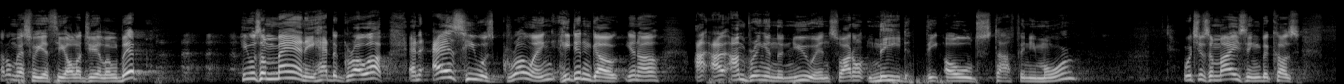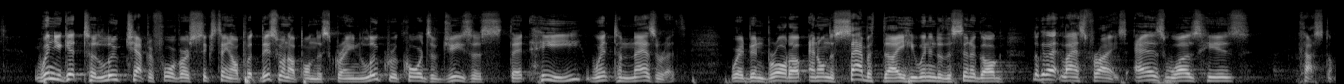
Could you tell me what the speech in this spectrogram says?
I don't mess with your theology a little bit. He was a man, he had to grow up. And as he was growing, he didn't go, you know, I, am bringing the new in, so I don't need the old stuff anymore. Which is amazing because when you get to Luke chapter 4, verse 16, I'll put this one up on the screen. Luke records of Jesus that he went to Nazareth, where he'd been brought up, and on the Sabbath day, he went into the synagogue. Look at that last phrase, as was his custom.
